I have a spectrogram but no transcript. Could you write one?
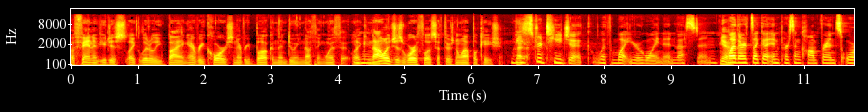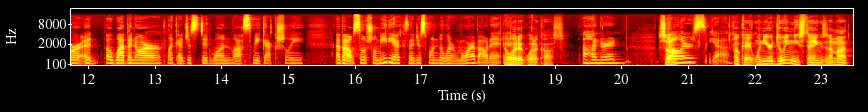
a fan of you just like literally buying every course and every book and then doing nothing with it. Like Mm-hmm. knowledge is worthless if there's no application. Be I- strategic with what you're going to invest in. Yeah. Whether it's like an in person conference or a, a webinar, like I just did one last week actually about social media because I just wanted to learn more about it. and what it what it costs. A hundred So dollars, yeah. Okay, when you're doing these things, and I'm not,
